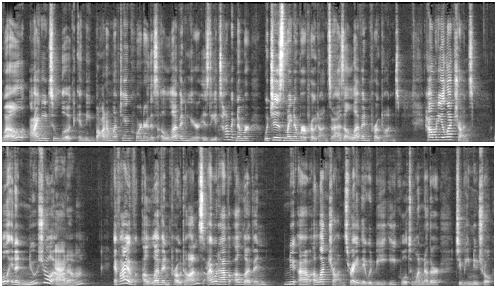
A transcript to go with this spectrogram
Well, I need to look in the bottom left-hand corner. This 11 here is the atomic number, which is my number of protons. So it has 11 protons. How many electrons? Well, in a neutral atom, if I have 11 protons, I would have 11 uh, electrons, right? They would be equal to one another to be neutral.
